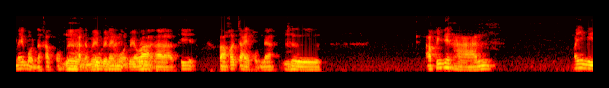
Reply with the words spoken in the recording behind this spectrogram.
ไม่หมดนะครับเพราะผมเอออาจจะไม่พูดเป็นไรไม่หมดไม่แต่เป็นว่าไรอ่าที่ ความเข้าใจผมเนี่ยอืมคืออภิธิหาร ไม่มี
